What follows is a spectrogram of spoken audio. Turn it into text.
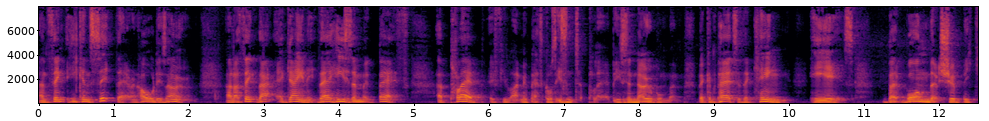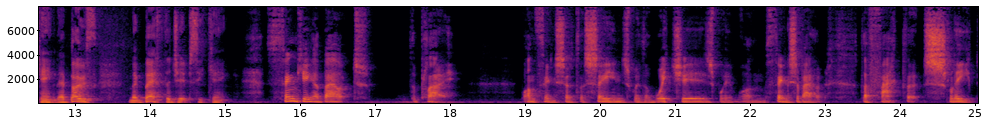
and think he can sit there and hold his own. And I think that, again, there he's a Macbeth. A pleb, if you like, Macbeth, of course, isn't a pleb, he's a nobleman. But compared to the king, he is. But one that should be king. They're both Macbeth, the gypsy king. Thinking about the play, one thinks of the scenes with the witches, where one thinks about the fact that sleep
